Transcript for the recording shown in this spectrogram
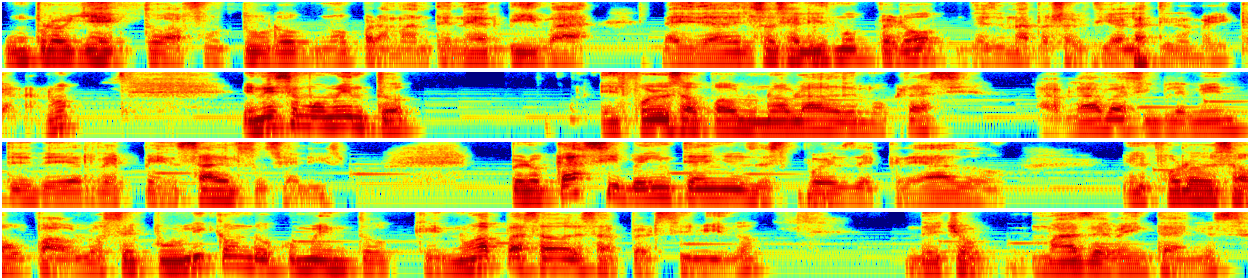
un proyecto a futuro, ¿no? Para mantener viva la idea del socialismo, pero desde una perspectiva latinoamericana, ¿no? En ese momento, el Foro de Sao Paulo no hablaba de democracia, hablaba simplemente de repensar el socialismo. Pero casi 20 años después de creado el Foro de Sao Paulo, se publica un documento que no ha pasado desapercibido, de hecho más de 20 años,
